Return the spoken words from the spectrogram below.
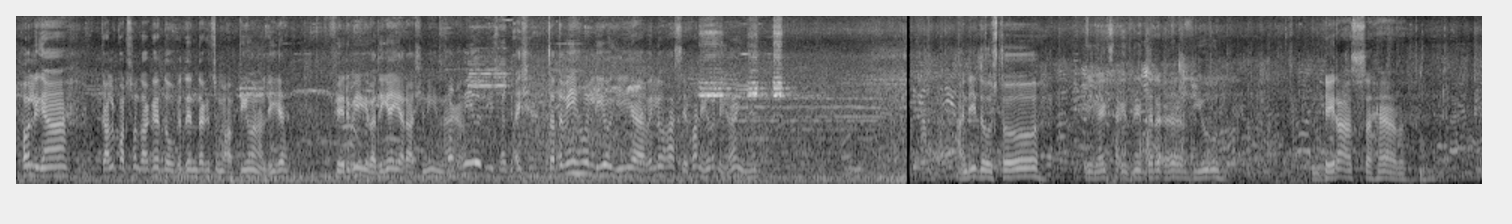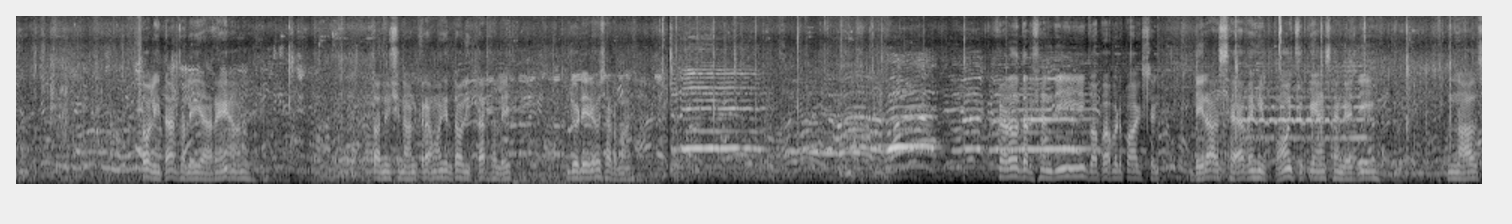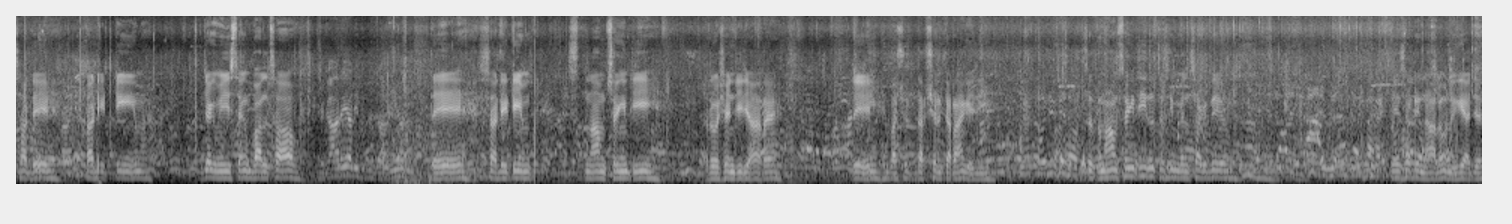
ਹੋਲੀਆਂ ਕੱਲ ਪਰਸੋਂ ਤੱਕ, ਦੋ ਕੁ ਦਿਨ ਤੱਕ ਸਮਾਪਤੀ ਹੋਣ ਵਾਲੀ ਆ। ਫਿਰ ਵੀ ਵਧੀਆ ਆ ਰਸ਼ ਨਹੀਂ ਇੰਨਾ ਹੈਗਾ। ਹੋਲੀ ਸਦ ਅੱਛਾ ਸਤਵੀਂ ਹੋਲੀ ਹੋ ਗਈ ਆ ਵੇਲੋ ਹਾਸੇ ਭਣੇ ਹੋਲੀਆਂ ਹੋਈਆਂ। ਹਾਂਜੀ ਦੋਸਤੋ ਇਹ ਵੇਖ ਸਕਦੇ ਇਧਰ ਵਿਊ ਡੇਰਾ ਸਾਹਿਬ। ਧੌਲੀ ਧਾਰ ਥੱਲੇ ਜਾ ਰਹੇ ਹਾਂ ਹੁਣ। ਤੁਹਾਨੂੰ ਇਸ਼ਨਾਨ ਕਰਾਵਾਂਗੇ ਧੌਲੀ ਧਾਰ ਥੱਲੇ। ਜੁੜੇ ਰਹੋ ਸਾਡੇ ਨਾਲ। ਕਰੋ ਦਰਸ਼ਨ ਜੀ ਬਾਬਾ ਵਡਭਾਗ ਸਿੰਘ। ਡੇਰਾ ਸਾਹਿਬ ਅਸੀਂ ਪਹੁੰਚ ਚੁੱਕੇ ਹਾਂ ਸੰਗਤ ਜੀ। ਨਾਲ ਸਾਡੇ ਸਾਡੀ ਟੀਮ ਜਗਮੀਤ ਸਿੰਘ ਬਲ ਸਾਹਿਬ। ਜਗਾਰੇ ਵਾਲੀ ਤਾਂ ਗੱਲ ਹੀ ਹੋਣੀ। ਤੇ ਸਾਡੀ ਟੀਮ ਸਤਨਾਮ ਸਿੰਘ ਜੀ ਰੋਸ਼ਨ ਜੀ ਜਾ ਰਹੇ। ਤੇ ਬਸ ਦਰਸ਼ਨ ਕਰਾਂਗੇ ਜੀ। ਸਤਨਾਮ ਸਿੰਘ ਜੀ ਨੂੰ ਤੁਸੀਂ ਮਿਲ ਸਕਦੇ ਹੋ। ਤੇ ਸਾਡੇ ਨਾਲ ਹੋਣਗੇ ਅੱਜ।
